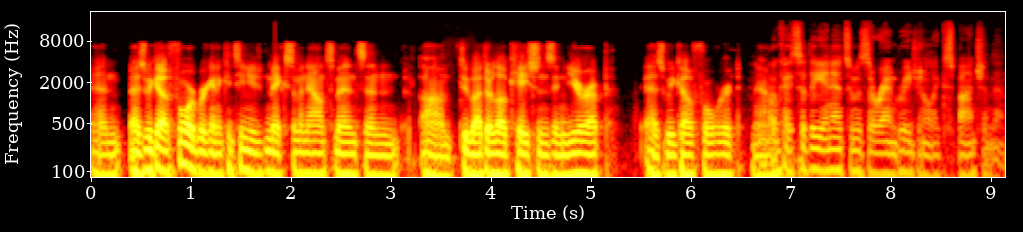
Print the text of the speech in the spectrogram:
And as we go forward, we're going to continue to make some announcements and um, do other locations in Europe as we go forward now. Okay, so the announcements around regional expansion then.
